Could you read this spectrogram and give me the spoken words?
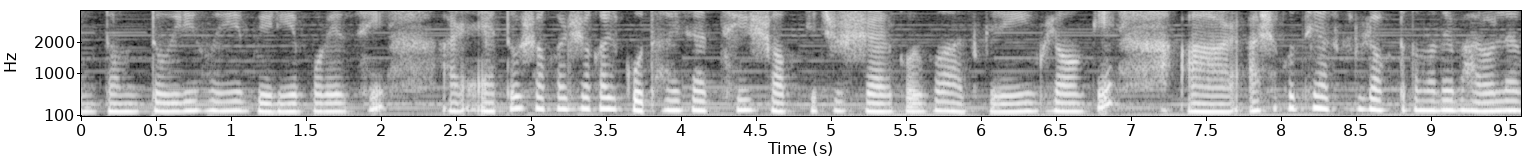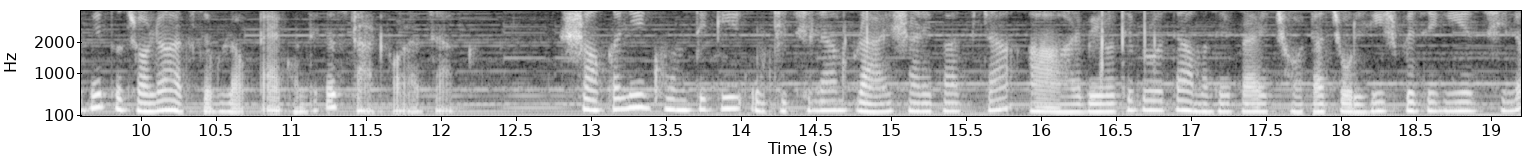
একদম তৈরি হয়ে বেরিয়ে পড়েছি। আর এত সকাল সকাল কোথায় যাচ্ছি সব কিছু শেয়ার করব আজকের এই ব্লগে আর আশা করছি আজকের ব্লগটা তোমাদের ভালো লাগবে। তো চলো আজকের ব্লগটা এখন থেকে স্টার্ট করা যাক। সকালে ঘুম থেকে উঠেছিলাম প্রায় সাড়ে পাঁচটা আর বেরোতে বেরোতে আমাদের প্রায় ছটা চল্লিশ বেজে গিয়েছিল।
